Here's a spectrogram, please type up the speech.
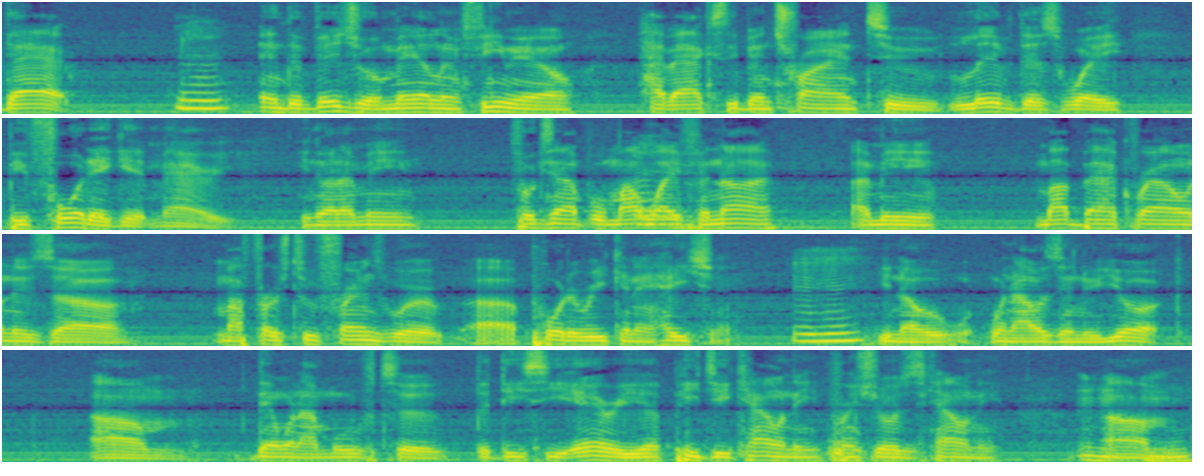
that Mhm. individual, male and female, have actually been trying to live this way before they get married. You know what I mean? For example, my Mhm. wife and I, I mean, my background is uh, my first two friends were uh, Puerto Rican and Haitian. Mhm. You know, when I was in New York. Um, then when I moved to the D.C. area, PG County, Prince George's County, Mhm, um,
